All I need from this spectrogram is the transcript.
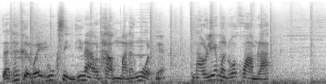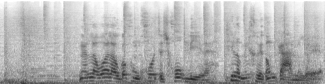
แต่ถ้าเกิดว่าทุกสิ่งที่นาวทำมาทั้งหมดเนี่ยนาวเรียกมันว่าความรักงั้นเราว่าเราก็คงโคตรจะโชคดีแล้ว ที่เราไม่เคยต้องการมันเลยอะ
